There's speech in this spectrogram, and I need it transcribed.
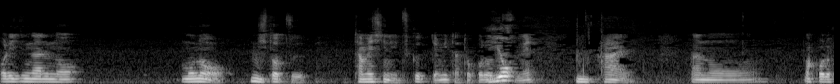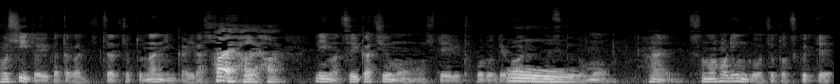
オリジナルのものをうん一つ試しに作ってみたところですね。い。うんはい。あのーまあ、これ欲しいという方が実はちょっと何人かいらっしゃはいって、はいはで、今追加注文をしているところではあるんですけども、はい。スマホリングをちょっと作って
